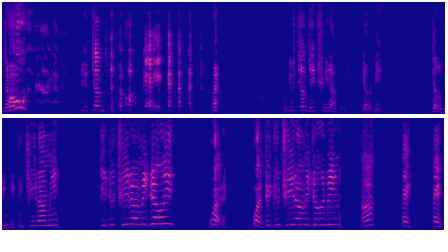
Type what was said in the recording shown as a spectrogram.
no. You still did. Okay. you still did cheat on me, Jellybean. Jellybean, did you cheat on me? Did you cheat on me, Jelly? What? What? Did you cheat on me, Jellybean? Huh? Hey, hey,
